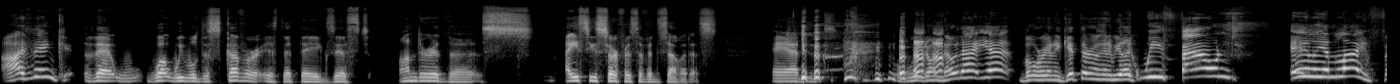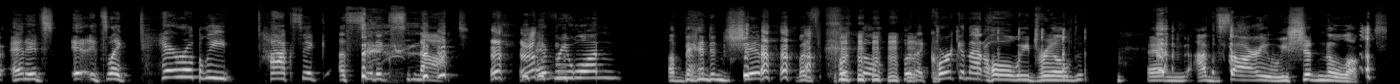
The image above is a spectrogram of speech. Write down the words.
I think that what we will discover is that they exist under the s- icy surface of Enceladus. And we don't know that yet, but we're going to get there and we're going to be like, we found alien life. And it's it's like terribly toxic, acidic snot. Everyone abandon ship. Let's put, the, put a cork in that hole we drilled. And I'm sorry, we shouldn't have looked.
